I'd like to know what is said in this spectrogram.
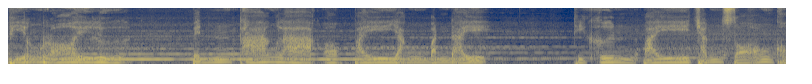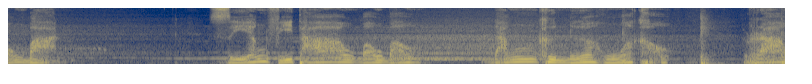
เพียงรอยเลือด เป็นทางลากออกไปยังบันได ที่ขึ้นไปชั้นสองของบ้าน เสียงฝีเท้าเบาๆ ดังขึ้นเหนือหัวเขา ราว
